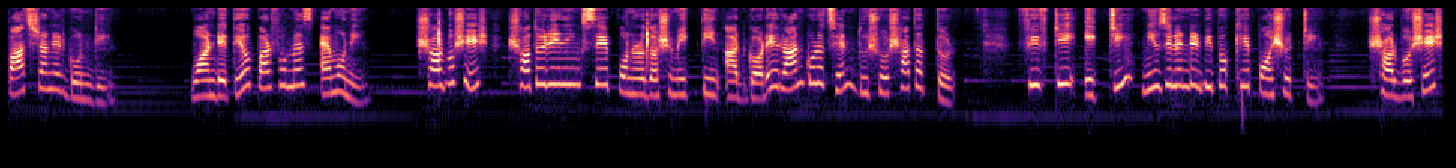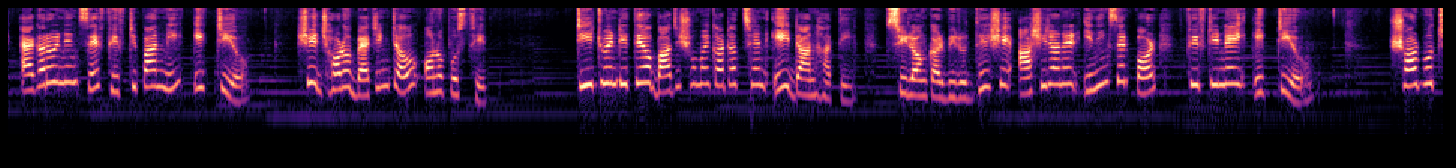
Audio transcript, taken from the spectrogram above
পাঁচ রানের গন্ডি ওয়ানডেতেও পারফরমেন্স এমনই। সর্বশেষ সতেরো ইনিংসে পনেরো দশমিক তিন আট গড়ে রান করেছেন দুশো সাতাত্তর। ফিফটি একটি নিউজিল্যান্ডের বিপক্ষে পঁয়ষট্টি। সর্বশেষ এগারো ইনিংসে ফিফটি পাননি একটিও। সেই ঝড়ো ব্যাটিংটাও অনুপস্থিত। টি টোয়েন্টিতেও বাজে সময় কাটাচ্ছেন এই ডানহাতি। শ্রীলঙ্কার বিরুদ্ধে সে আশি রানের ইনিংসের পর ফিফটি নেই একটিও। সর্বোচ্চ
